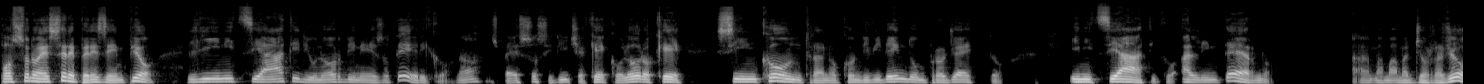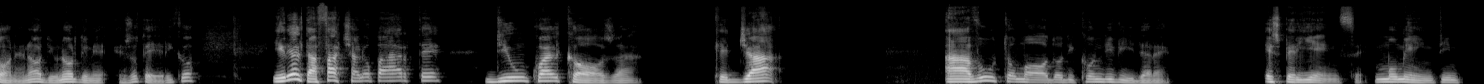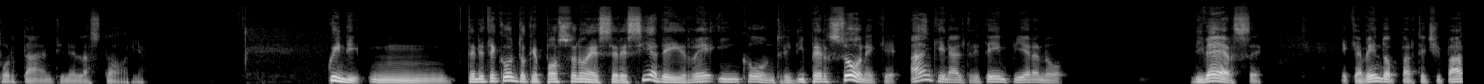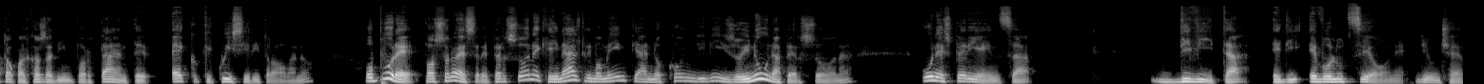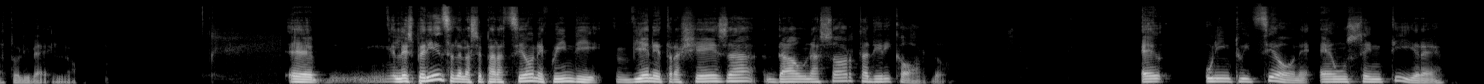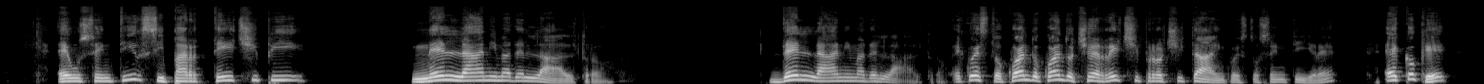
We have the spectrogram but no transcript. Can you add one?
Possono essere, per esempio, gli iniziati di un ordine esoterico. No? Spesso si dice che coloro che si incontrano condividendo un progetto iniziatico all'interno, a, a maggior ragione, no? di un ordine esoterico, in realtà facciano parte di un qualcosa che già ha avuto modo di condividere esperienze, momenti importanti nella storia. Quindi mh, mhmm, tenete conto che possono essere sia dei reincontri di persone che anche in altri tempi erano diverse e che avendo partecipato a qualcosa di importante, ecco che qui si ritrovano, oppure possono essere persone che in altri momenti hanno condiviso in una persona un'esperienza di vita e di evoluzione di un certo livello. Eh, l'esperienza della separazione quindi viene trascesa da una sorta di ricordo. È un'intuizione, è un sentire, è un sentirsi partecipi nell'anima dell'altro, dell'anima dell'altro. E questo, quando, quando c'è reciprocità in questo sentire, ecco che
